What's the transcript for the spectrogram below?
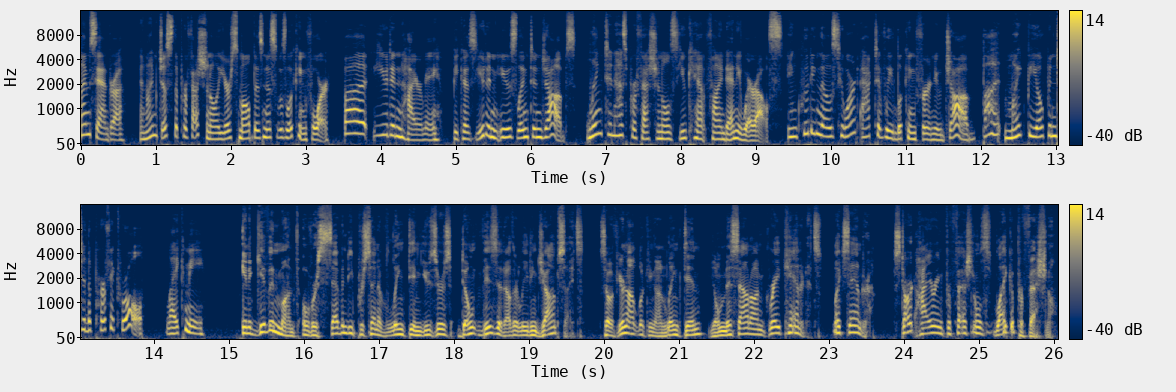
I'm Sandra, and I'm just the professional your small business was looking for. But you didn't hire me because you didn't use LinkedIn jobs. LinkedIn has professionals you can't find anywhere else, including those who aren't actively looking for a new job but might be open to the perfect role, like me. In a given month, over 70% of LinkedIn users don't visit other leading job sites. So if you're not looking on LinkedIn, you'll miss out on great candidates like Sandra. Start hiring professionals like a professional.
